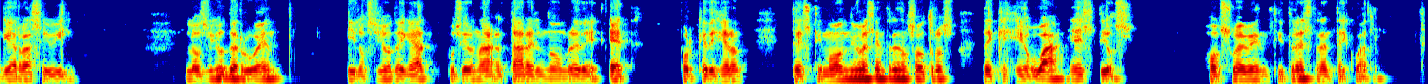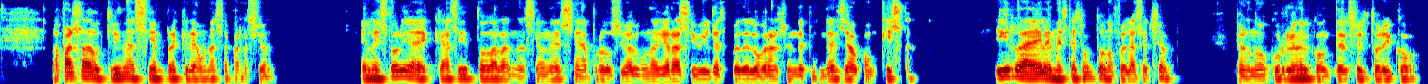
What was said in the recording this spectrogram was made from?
Guerra civil. Los hijos de Rubén y los hijos de Gad pusieron al altar el nombre de Ed, porque dijeron, testimonio es entre nosotros de que Jehová es Dios. Josué 23, 34. La falsa doctrina siempre crea una separación. En la historia de casi todas las naciones se ha producido alguna guerra civil después de lograr su independencia o conquista. Israel en este asunto no fue la excepción, pero no ocurrió en el contexto histórico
